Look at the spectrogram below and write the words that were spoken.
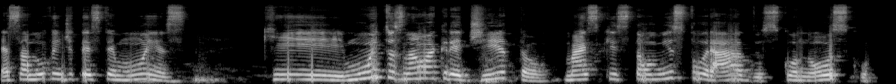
essa nuvem de testemunhas que muitos não acreditam, mas que estão misturados conosco.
